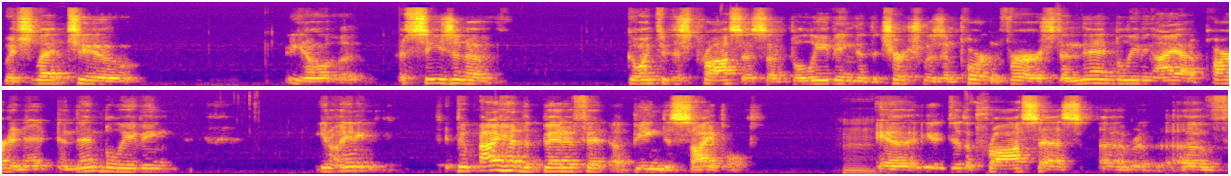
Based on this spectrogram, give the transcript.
which led to, you know, a, season of going through this process of believing that the church was important first, and then believing I had a part in it, and then believing, you know, any, I had the benefit of being discipled uh, into the process uh, of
